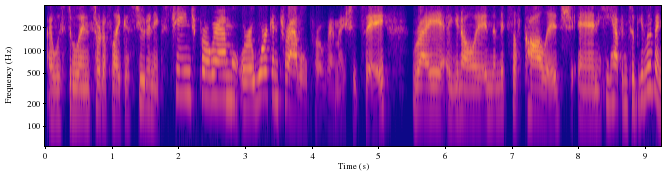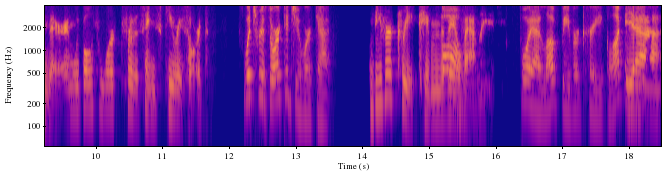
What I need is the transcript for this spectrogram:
I was doing sort of like a student exchange program or a work and travel program, I should say, right? You know, in the midst of college. And he happened to be living there, and we both worked for the same ski resort. Which resort did you work at? Beaver Creek in the oh, Vail Valley. Boy, I love Beaver Creek. Lucky. Yeah.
